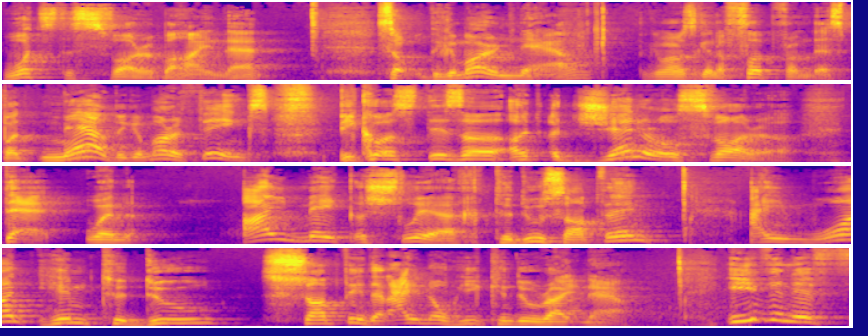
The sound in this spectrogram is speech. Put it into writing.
What's the svara behind that? So the Gemara now, the Gemara is going to flip from this, but now the Gemara thinks because there's a, a, a general svara that when I make a shliach to do something, I want him to do something that I know he can do right now, even if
